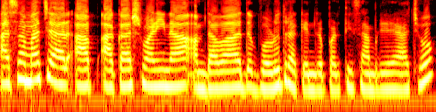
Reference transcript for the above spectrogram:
આ સમાચાર આપ આકાશવાણીના અમદાવાદ વડોદરા કેન્દ્ર પરથી સાંભળી રહ્યા છો.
